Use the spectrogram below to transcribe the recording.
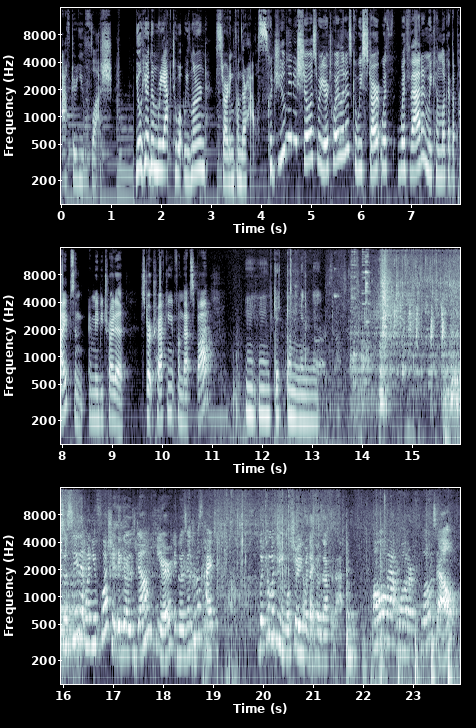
after you flush. You'll hear them react to what we learned starting from their house. Could you maybe show us where your toilet is? Could we start with, with that and we can look at the pipes and, and maybe try to start tracking it from that spot? Mm-hmm, just a minute. So see that when you flush it, it goes down here, it goes into the pipes. But come with me, we'll show you where that goes after that. All that water flows out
